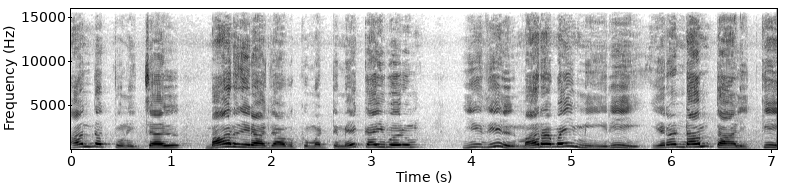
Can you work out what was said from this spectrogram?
அந்த துணிச்சல் பாரதி ராஜாவுக்கு மட்டுமே கைவரும். இதில் மரபை மீறி இரண்டாம் தாலிக்கு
